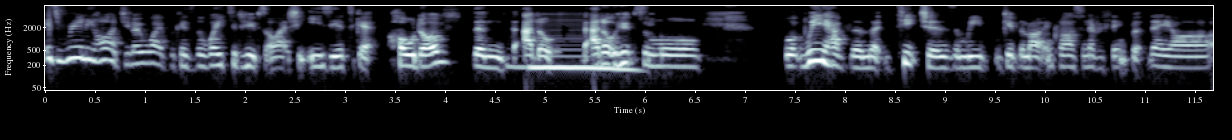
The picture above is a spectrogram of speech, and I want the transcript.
it's really hard. You know why? Because the weighted hoops are actually easier to get hold of than the adult. The adult Mm. hoops are more. Well, we have them like teachers, and we give them out in class and everything. But they are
